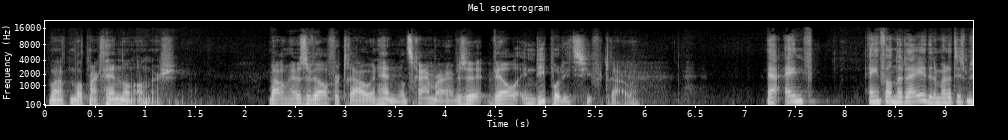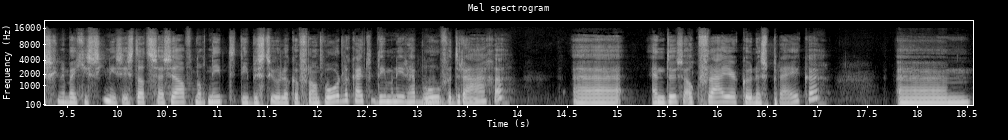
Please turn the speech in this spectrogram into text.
Wat, wat maakt hen dan anders? Waarom hebben ze wel vertrouwen in hen? Want schijnbaar hebben ze wel in die politici vertrouwen. Ja, een, een van de redenen, maar dat is misschien een beetje cynisch, is dat zij zelf nog niet die bestuurlijke verantwoordelijkheid op die manier hebben hoeven dragen. Uh, en dus ook vrijer kunnen spreken. Um,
